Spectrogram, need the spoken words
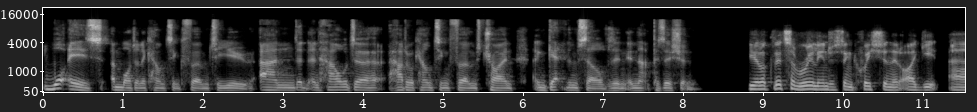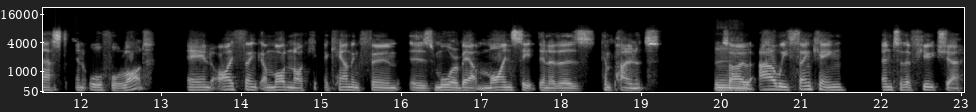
what is a modern accounting firm to you? And and, and how do how do accounting firms try and, and get themselves in in that position? Yeah look that's a really interesting question that i get asked an awful lot. And i think a modern accounting firm is more about mindset than it is components. Mm. so are we thinking into the future?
